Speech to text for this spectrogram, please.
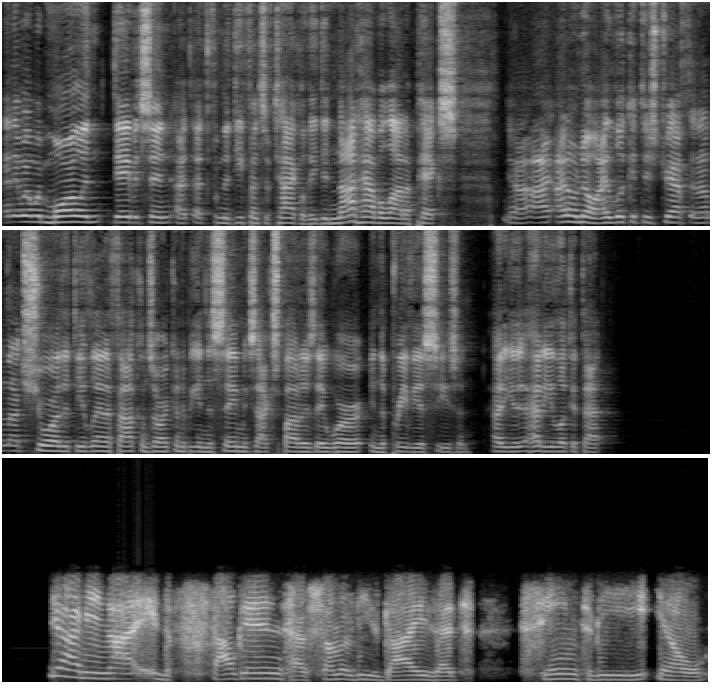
And they went with Marlon Davidson at, at, from the defensive tackle. They did not have a lot of picks. You know, I, I don't know. I look at this draft and I'm not sure that the Atlanta Falcons aren't going to be in the same exact spot as they were in the previous season. How do you how do you look at that? Yeah, I mean, the Falcons have some of these guys that seem to be, you know,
